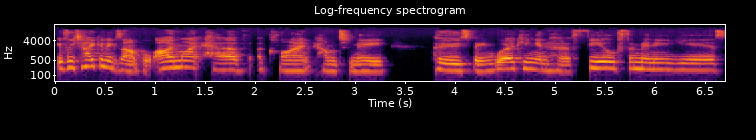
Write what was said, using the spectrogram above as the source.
if we take an example, I might have a client come to me who's been working in her field for many years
